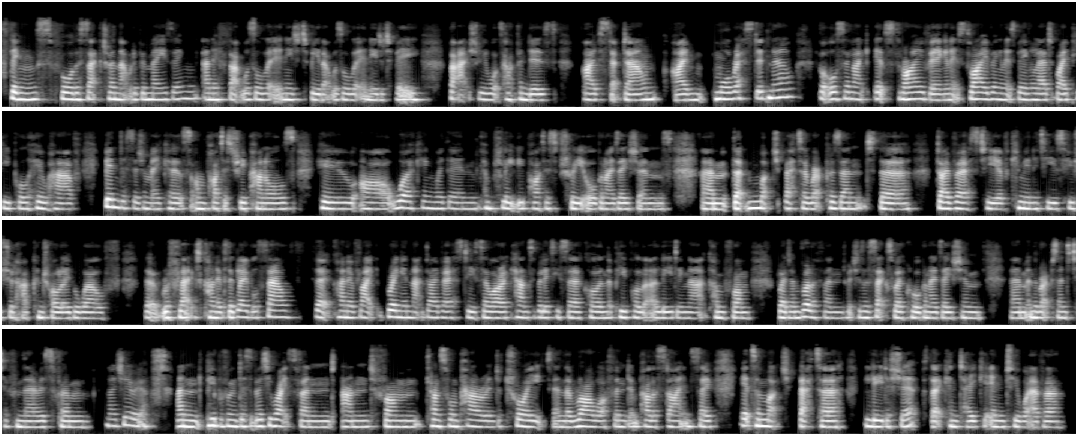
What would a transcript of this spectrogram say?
things for the sector and that would have been amazing. And if that was all that it needed to be, that was all that it needed to be. But actually what's happened is I've stepped down. I'm more rested now, but also like it's thriving and it's thriving and it's being led by people who have been decision makers on participatory panels, who are working within completely participatory organizations, um, that much better represent the diversity of communities who should have control over wealth that reflect kind of the global south that kind of like bring in that diversity. So our accountability circle and the people that are leading that come from Red Umbrella Fund, which is a sex worker organization. Um, and the representative from there is from Nigeria and people from the Disability Rights Fund and from Transform Power in Detroit and the Rawa Fund in Palestine. So it's a much better leadership that can take it into whatever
